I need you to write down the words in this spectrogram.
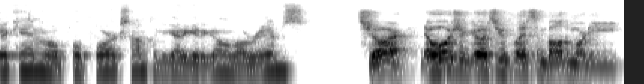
chicken, a little pulled pork, something. You got to get it going, a little ribs. Sure. Now, what was your go to place in Baltimore to eat?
